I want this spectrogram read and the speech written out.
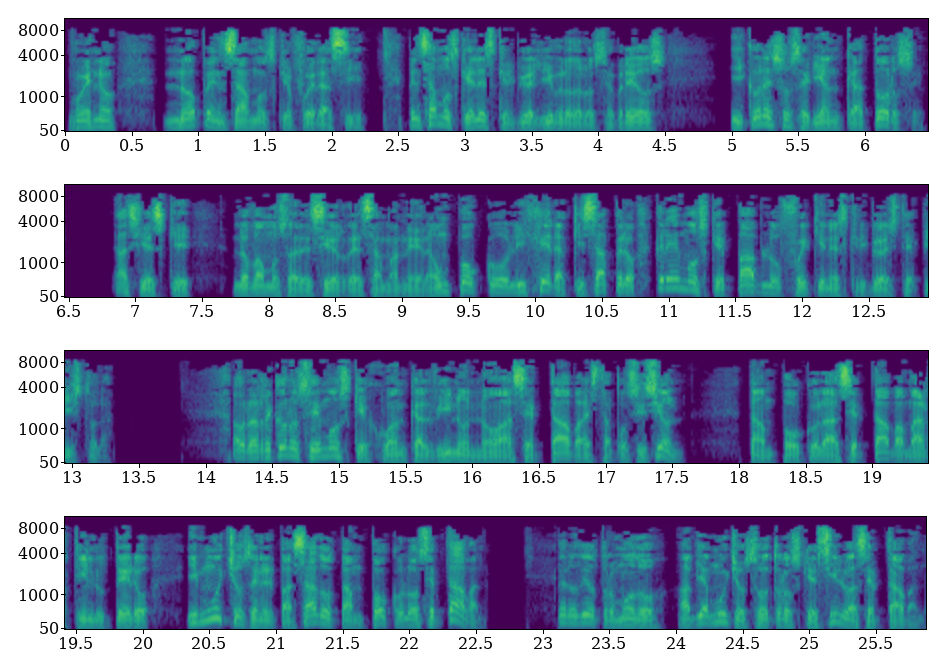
Bueno, no pensamos que fuera así. Pensamos que él escribió el libro de los Hebreos y con eso serían catorce. Así es que lo vamos a decir de esa manera, un poco ligera quizá, pero creemos que Pablo fue quien escribió esta epístola. Ahora reconocemos que Juan Calvino no aceptaba esta posición. tampoco la aceptaba Martín Lutero, y muchos en el pasado tampoco lo aceptaban. Pero de otro modo, había muchos otros que sí lo aceptaban.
